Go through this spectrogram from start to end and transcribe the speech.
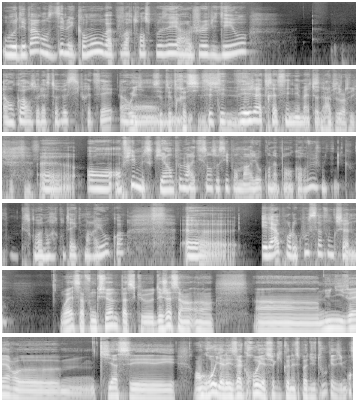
où au départ, on se disait, mais comment on va pouvoir transposer un jeu vidéo encore The Last of Us s'y prêtait. Oui, en- c'était très C'était déjà très cinématographique. Euh, en, en film, ce qui est un peu ma réticence aussi pour Mario qu'on n'a pas encore vu. Qu'est-ce qu'on va nous raconter avec Mario, quoi Euh, Et là, pour le coup, ça fonctionne. Ouais, ça fonctionne parce que déjà c'est un, un, un univers euh, qui a ses. En gros, il y a les accros, il y a ceux qui connaissent pas du tout quasiment.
